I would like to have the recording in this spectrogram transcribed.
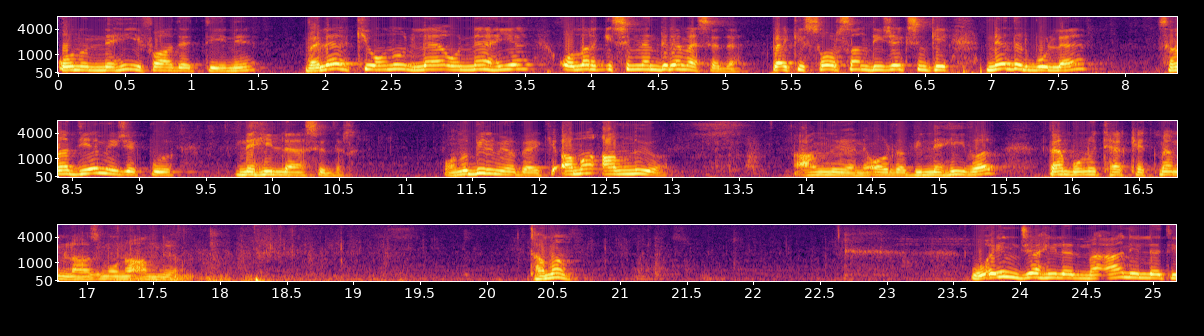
onun nehi ifade ettiğini velev ki onu la o nehye olarak isimlendiremese de. Belki sorsan diyeceksin ki nedir bu la? Sana diyemeyecek bu nehillasidir. Onu bilmiyor belki ama anlıyor. Anlıyor yani orada bir nehi var. Ben bunu terk etmem lazım onu anlıyor. Tamam. وإن جهل المعاني التي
